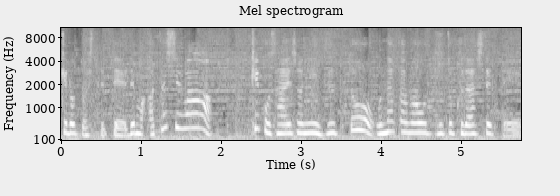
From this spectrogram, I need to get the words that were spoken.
ケロッとしてて、でも私は結構最初にずっとお腹がずっと下してて、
